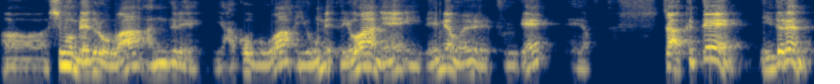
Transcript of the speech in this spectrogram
어, 시몬 베드로와 안드레, 야고보와 요한의 이네 명을 부르게 돼요. 자, 그때 이들은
